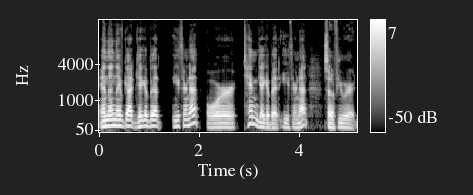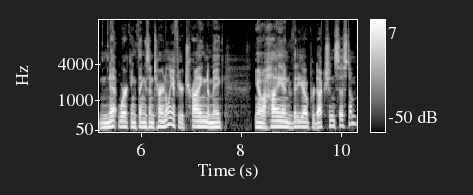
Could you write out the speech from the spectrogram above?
And then they've got gigabit Ethernet or 10 gigabit Ethernet. So if you were networking things internally, if you're trying to make, you know, a high-end video production system,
